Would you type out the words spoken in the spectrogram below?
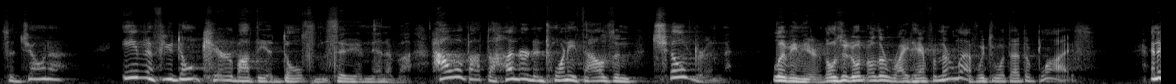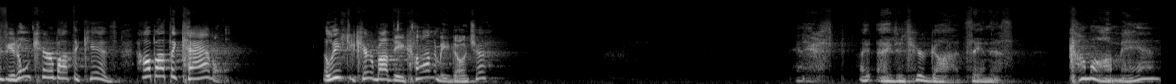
He said, Jonah, even if you don't care about the adults in the city of Nineveh, how about the 120,000 children living here? Those who don't know their right hand from their left, which is what that applies. And if you don't care about the kids, how about the cattle? At least you care about the economy, don't you? And I, I just hear God saying this Come on, man.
